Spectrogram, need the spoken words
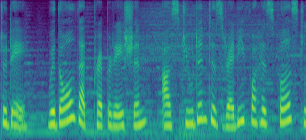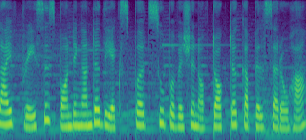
Today, with all that preparation, our student is ready for his first live braces bonding under the expert supervision of Dr. Kapil Saroha,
